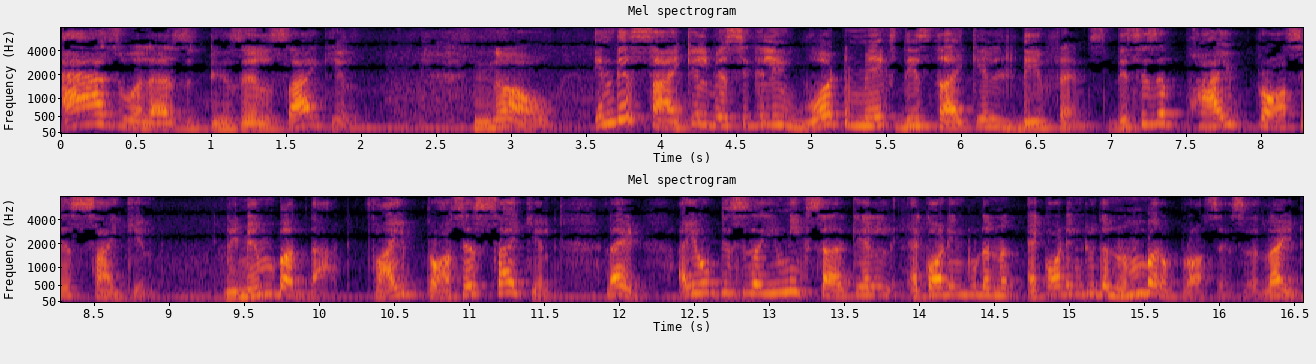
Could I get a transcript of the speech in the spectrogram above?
as well as diesel cycle. Now in this cycle basically what makes this cycle difference? This is a five process cycle. Remember that. Five process cycle right? I hope this is a unique cycle according to the according to the number of processes right?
